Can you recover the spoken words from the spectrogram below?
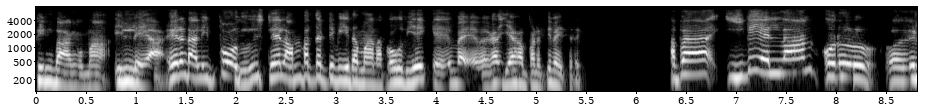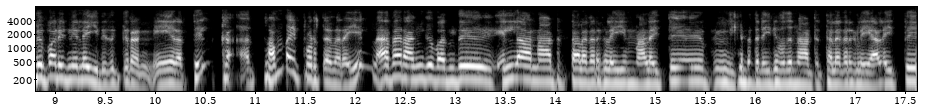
பின்வாங்குமா? இல்லையா? ஏனென்றால் இப்போது இஸ்ரேல் 58 வீதமான பகுதியை கே- கையகப்படுத்தி வைத்திருக்கு. அப்ப இவையெல்லாம் ஒரு ஒரு இழுபறி நிலை இருக்கிற நேரத்தில் க- ட்ரம்பை பொறுத்தவரையில் அவர் அங்கு வந்து எல்லா நாட்டு தலைவர்களையும் அழைத்து கிட்டத்தட்ட இருபது நாட்டு தலைவர்களை அழைத்து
